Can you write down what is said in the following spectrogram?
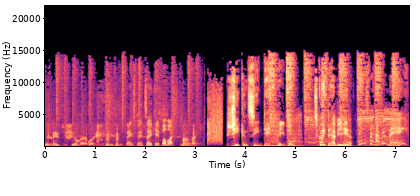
it made you feel that way. Thanks, man. Take care. Bye bye. Bye bye. She can see dead people. It's great to have you here. Thanks for having me.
